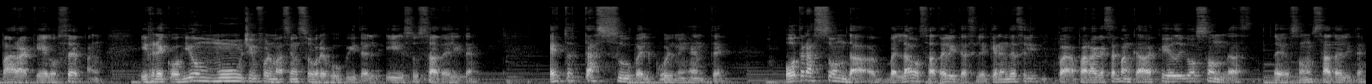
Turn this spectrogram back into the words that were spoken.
para que lo sepan, y recogió mucha información sobre Júpiter y sus satélites. Esto está súper cool, mi gente. Otra sonda, ¿verdad? O satélites, si le quieren decir, para, que sepan, cada vez que yo digo sondas, eh, son satélites,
